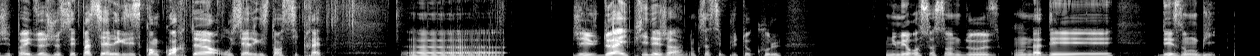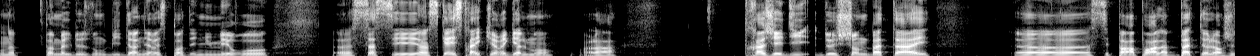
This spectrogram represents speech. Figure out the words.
J'ai pas eu de. Je sais pas si elle existe qu'en quarter ou si elle existe en secret. Euh, j'ai eu deux IP déjà. Donc ça, c'est plutôt cool. Numéro 72. On a des, des zombies. On a pas mal de zombies. Dernier espoir des numéros. Euh, ça, c'est un Sky Striker également. Voilà. Tragédie de champ de bataille. Euh, c'est par rapport à la battle. Alors, je,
